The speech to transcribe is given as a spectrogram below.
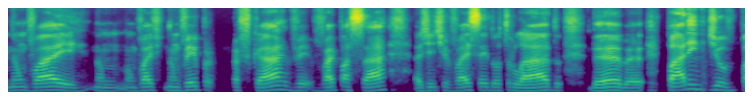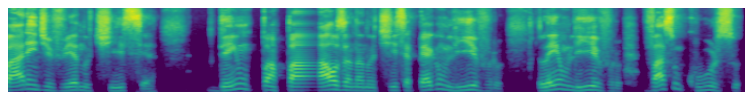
não vai, não, não vai, não veio para ficar, vai passar, a gente vai sair do outro lado, né? Parem de, parem de ver notícia, deem uma pausa na notícia, pega um livro, leia um livro, faça um curso,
